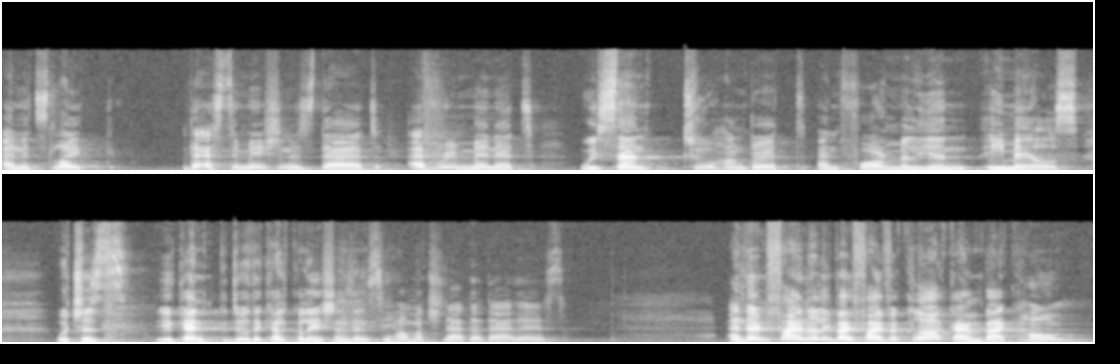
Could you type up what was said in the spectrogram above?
and it's like the estimation is that every minute we send 204 million emails, which is, you can do the calculations and see how much data that is. And then finally, by 5 o'clock, I'm back home.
